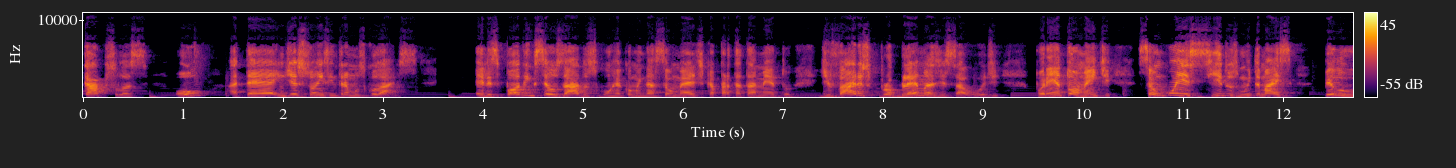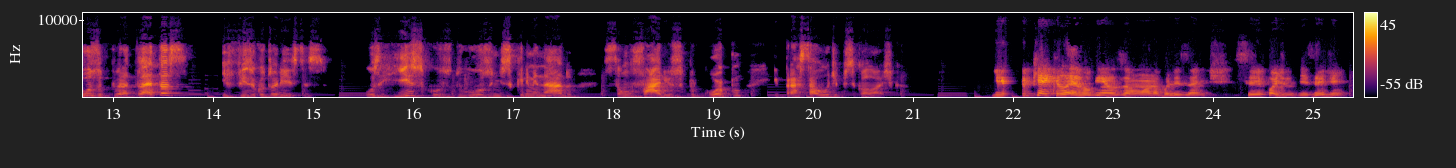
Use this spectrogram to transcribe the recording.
cápsulas ou até injeções intramusculares. Eles podem ser usados com recomendação médica para tratamento de vários problemas de saúde, porém atualmente são conhecidos muito mais pelo uso por atletas e fisiculturistas. Os riscos do uso indiscriminado são vários para o corpo e para a saúde psicológica. E o que é que leva alguém a usar um anabolizante? Você pode nos dizer, gente?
